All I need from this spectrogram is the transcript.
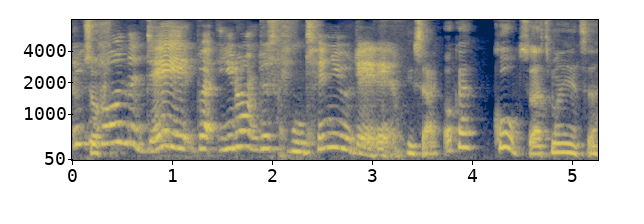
You so can go on the date, but you don't just continue dating. exactly okay cool so that's my answer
